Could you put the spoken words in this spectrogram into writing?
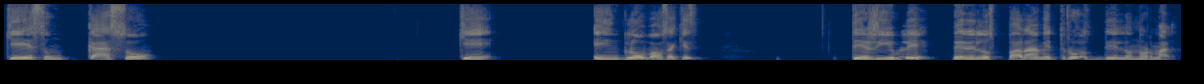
que es un caso que engloba, o sea, que es terrible, pero en los parámetros de lo normal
